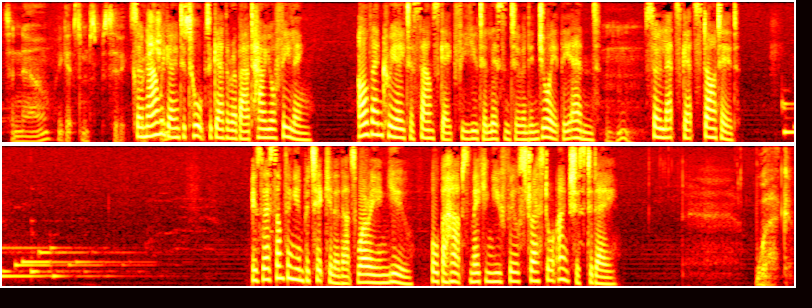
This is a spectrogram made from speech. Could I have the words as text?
So now we get some specific. So now we're going to talk together about how you're feeling. I'll then create a soundscape for you to listen to and enjoy at the end. Mm-hmm. So let's get started. Is there something in particular that's worrying you, or perhaps making you feel stressed or anxious today? Work.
